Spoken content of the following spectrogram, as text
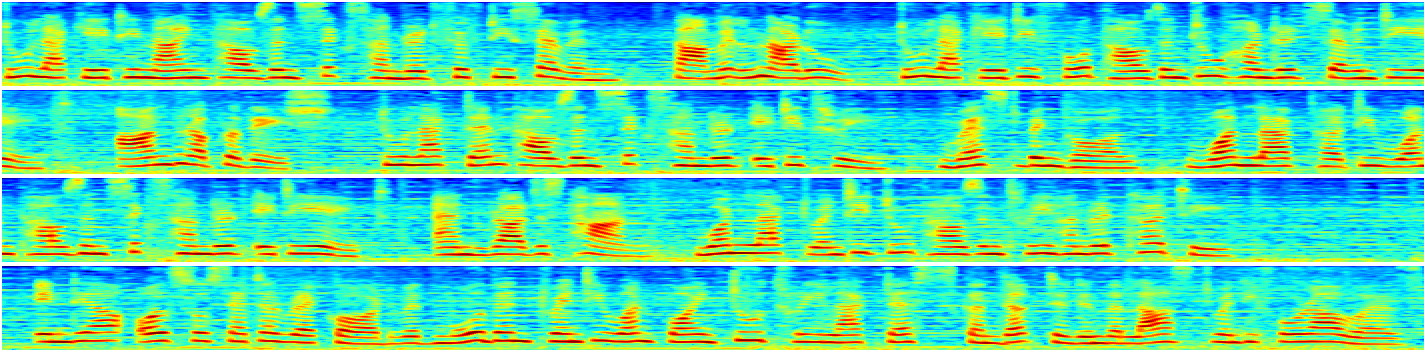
2,89,657, Tamil Nadu, 2,84,278, Andhra Pradesh, 2,10,683, West Bengal, 1,31,688 and Rajasthan, 1,22,330. India also set a record with more than 21.23 lakh tests conducted in the last 24 hours.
